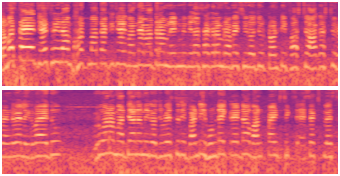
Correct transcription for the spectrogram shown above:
నమస్తే జై శ్రీరామ్ భరత్ మాతాకి జై. వందే మాతరం. నేను మీ విలాసాగరం రమేష్. ఈరోజు ట్వంటీ ఫస్ట్ ఆగస్టు రెండు వేల ఇరవై ఐదు. గురువారం మధ్యాహ్నం ఈరోజు వేస్తుంది బండి Hyundai Creta one point six SX plus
